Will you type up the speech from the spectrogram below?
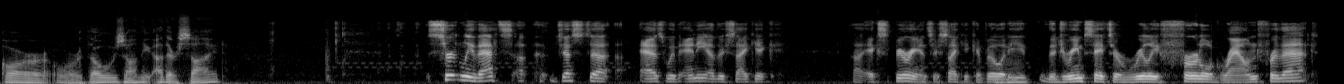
or or those on the other side? Certainly, that's uh, just uh, as with any other psychic uh, experience or psychic ability. Mm-hmm. The dream states are really fertile ground for that.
